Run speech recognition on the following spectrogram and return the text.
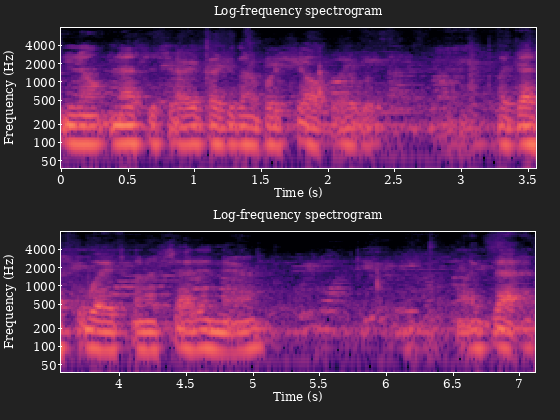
you don't necessary because you're gonna put a shelf over it. But that's the way it's gonna set in there, like that.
